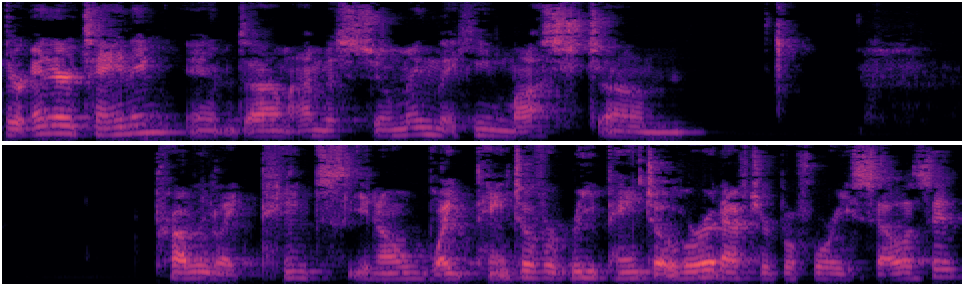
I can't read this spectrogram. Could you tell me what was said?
they're entertaining, and um, I'm assuming that he must um, probably like paint, you know, white paint over, repaint over it after before he sells it.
